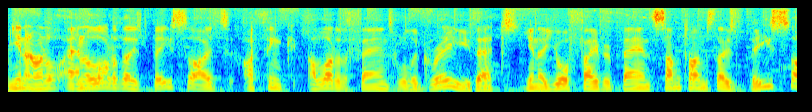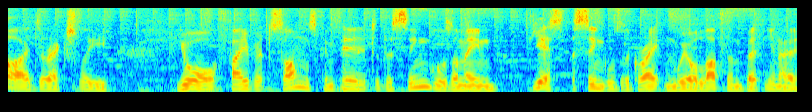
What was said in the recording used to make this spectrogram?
you know, and, a lot of those B sides, I think a lot of the fans will agree that, you know, your favorite bands, sometimes those B sides are actually your favorite songs compared to the singles. I mean, yes, the singles are great and we all love them, but, you know,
